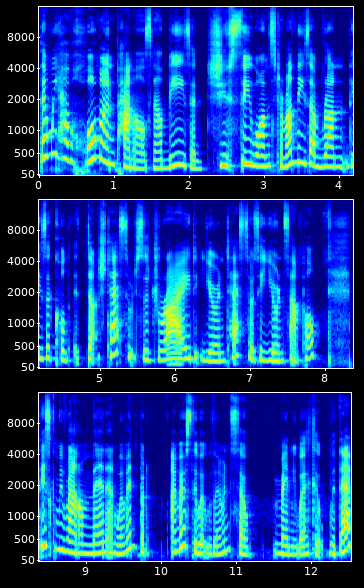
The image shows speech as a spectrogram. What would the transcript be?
Then we have hormone panels. Now these are juicy ones to run. These are run. These are called Dutch tests, which is a dried urine test. So it's a urine sample. These can be run on men and women, but I mostly work with women, so mainly work with them.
